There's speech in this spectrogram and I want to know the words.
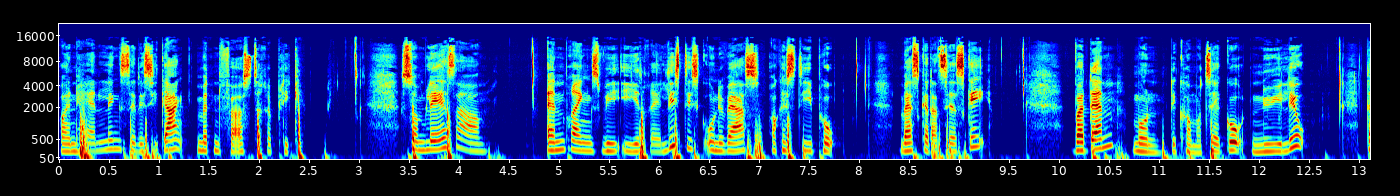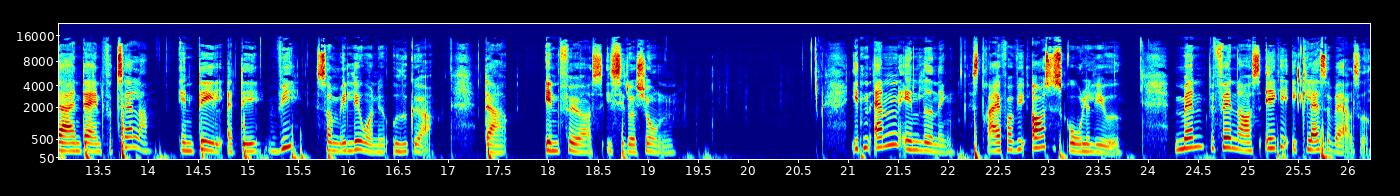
og en handling sættes i gang med den første replik. Som læsere anbringes vi i et realistisk univers og kan stige på. Hvad skal der til at ske? Hvordan må det kommer til at gå den nye elev? Der er endda en fortæller, en del af det vi som eleverne udgør, der indføres i situationen. I den anden indledning strejfer vi også skolelivet, men befinder os ikke i klasseværelset.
